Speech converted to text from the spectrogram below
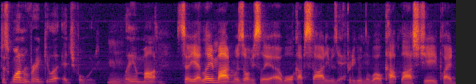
Just one regular edge forward, Mm. Liam Martin. So yeah, Liam Martin was obviously a walk-up start. He was Yeah. pretty good in the World Cup last year. He played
